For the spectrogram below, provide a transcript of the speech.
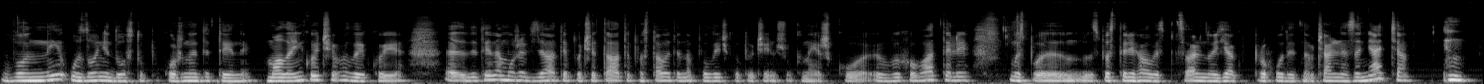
Вони у зоні доступу кожної дитини, маленької чи великої. Е, Дитина може взяти, почитати, поставити на поличку ту чи іншу книжку. Вихователі ми спо- спостерігали спеціально, як проходить навчальне заняття.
